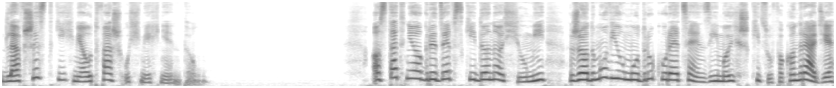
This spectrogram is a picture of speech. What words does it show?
Dla wszystkich miał twarz uśmiechniętą. Ostatnio Grydzewski donosił mi, że odmówił mu druku recenzji moich szkiców o Konradzie,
